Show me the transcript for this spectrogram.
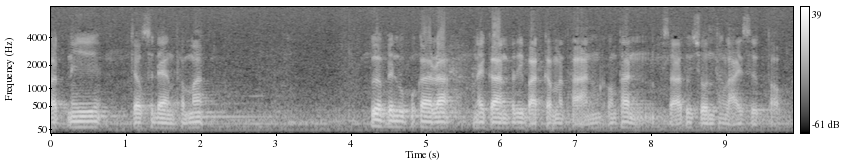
บัดนี้จะแสดงธรรมะ เพื่อเป็นอุปการะในการปฏิบัติกรรมฐานของท่านสาธุชนทั้งหลายสืบต่อไป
